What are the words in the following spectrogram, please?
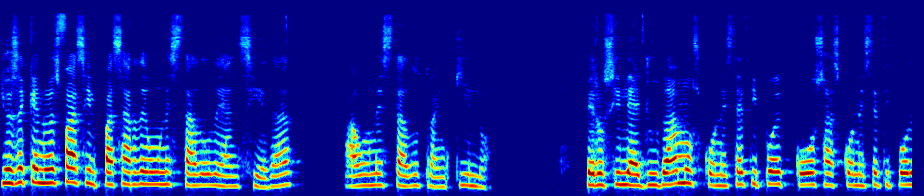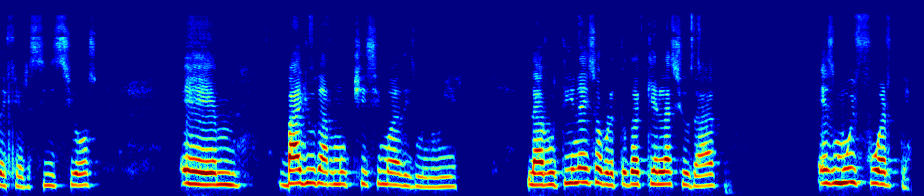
Yo sé que no es fácil pasar de un estado de ansiedad a un estado tranquilo, pero si le ayudamos con este tipo de cosas, con este tipo de ejercicios, em, va a ayudar muchísimo a disminuir. La rutina y sobre todo aquí en la ciudad es muy fuerte,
